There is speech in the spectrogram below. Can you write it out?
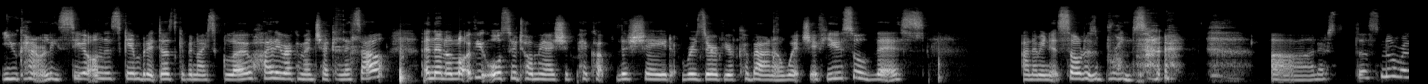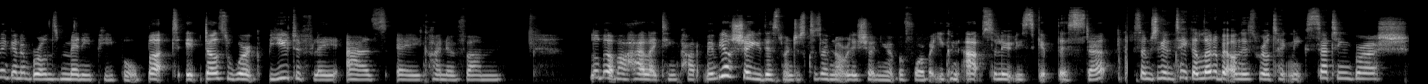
you can't really see it on the skin, but it does give a nice glow. Highly recommend checking this out. And then a lot of you also told me I should pick up the shade Reserve Your Cabana, which if you saw this, and I mean it's sold as a bronzer, uh, that's, that's not really going to bronze many people, but it does work beautifully as a kind of um, little bit of a highlighting powder. Maybe I'll show you this one just because I've not really shown you it before, but you can absolutely skip this step. So I'm just going to take a little bit on this Real Technique setting brush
